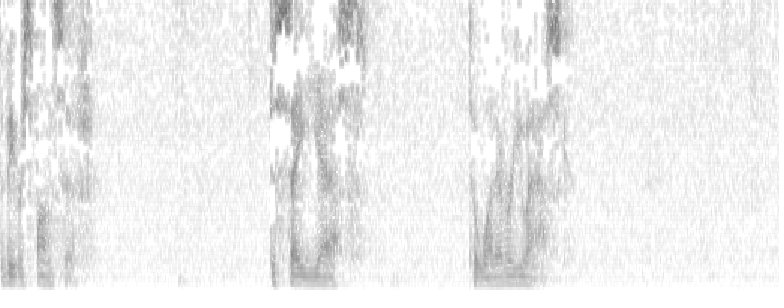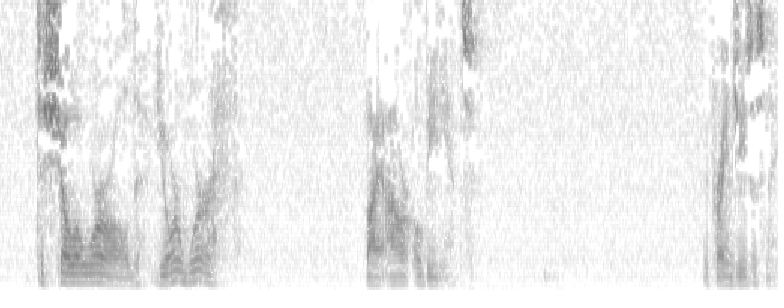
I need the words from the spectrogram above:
to be responsive to say yes to whatever you ask. To show a world your worth by our obedience. We pray in Jesus' name.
